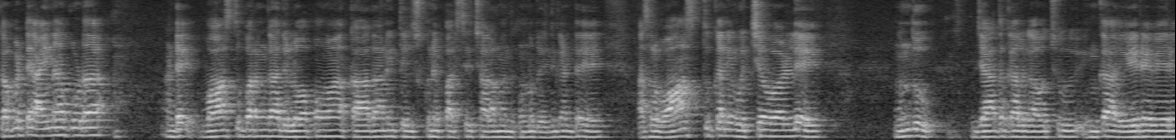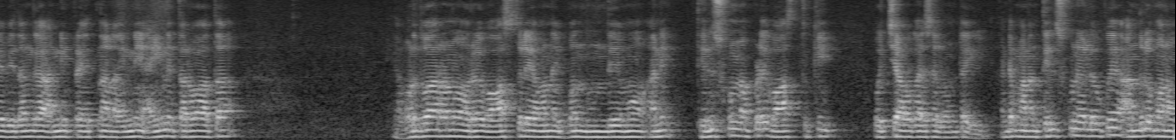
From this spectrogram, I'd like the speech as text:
కాబట్టి అయినా కూడా అంటే వాస్తుపరంగా అది లోపమా కాదా అని తెలుసుకునే పరిస్థితి చాలామందికి ఉండదు. ఎందుకంటే అసలు వాస్తుకని వచ్చేవాళ్ళే ముందు జాతకాలు కావచ్చు ఇంకా వేరే వేరే విధంగా అన్ని ప్రయత్నాలు అన్నీ అయిన తర్వాత ఎవరి ద్వారానో అరే వాస్తులు ఏమన్నా ఇబ్బంది ఉందేమో అని తెలుసుకున్నప్పుడే వాస్తుకి వచ్చే అవకాశాలు ఉంటాయి. అంటే మనం తెలుసుకునే లోపే అందులో మనం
